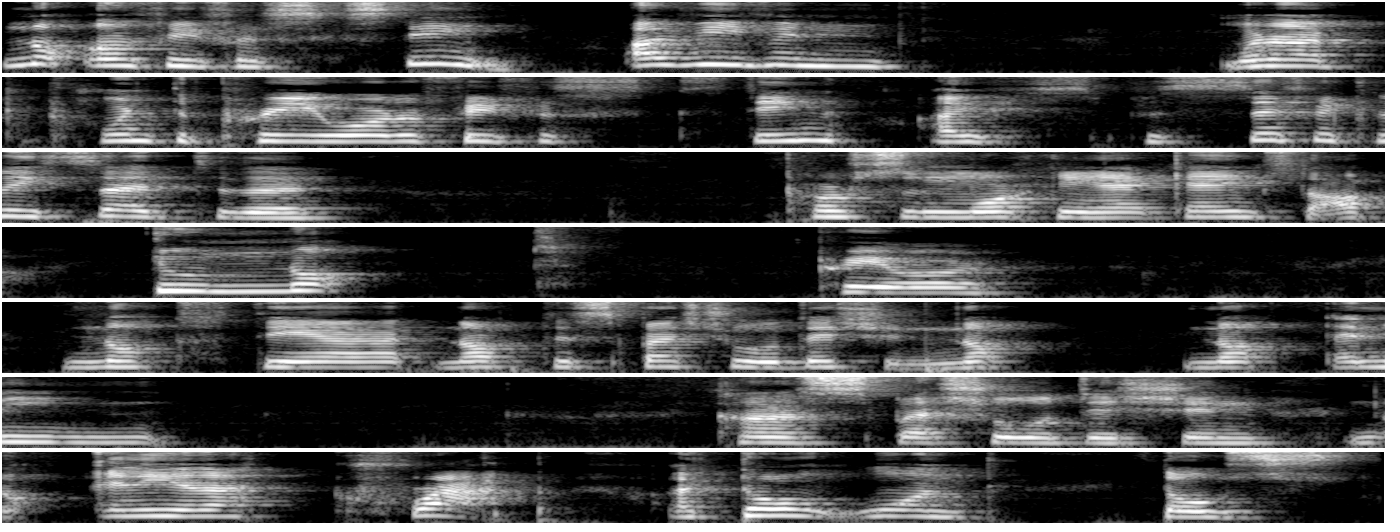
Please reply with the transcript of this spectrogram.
Not on FIFA 16. I've even. When I went to pre order FIFA 16, I specifically said to the person working at GameStop, do not pre-order not the uh, not the special edition, not not any kind of special edition, not any of that crap. I don't want those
